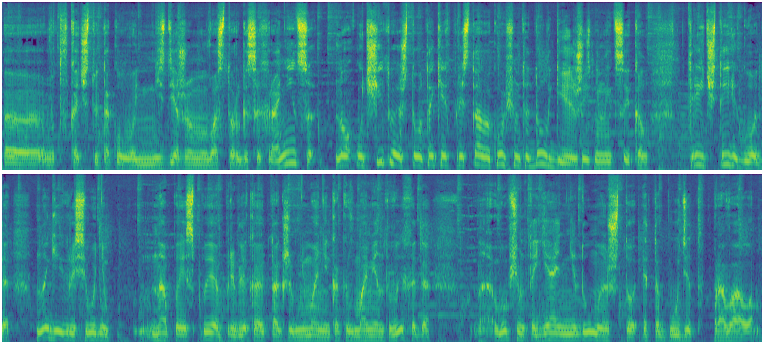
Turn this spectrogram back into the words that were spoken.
э, вот в качестве такого несдерживаемого восторга сохранится. Но учитывая, что у таких приставок, в общем-то, долгий жизненный цикл 3-4 года, многие игры сегодня на PSP привлекают так же внимание, как и в момент выхода. В общем-то, я не думаю, что это будет провалом.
